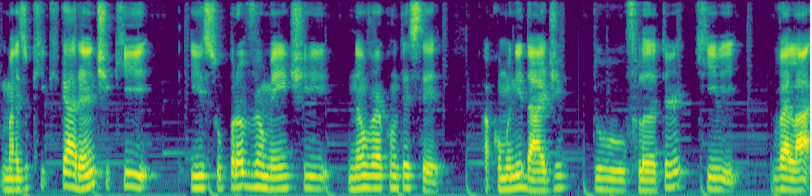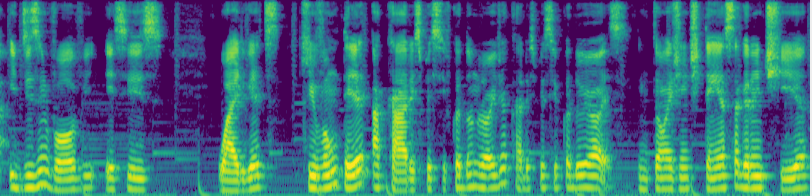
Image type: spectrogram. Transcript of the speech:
Mas o que, que garante que isso provavelmente não vai acontecer? A comunidade do Flutter que vai lá e desenvolve esses widgets que vão ter a cara específica do Android e a cara específica do iOS. Então a gente tem essa garantia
